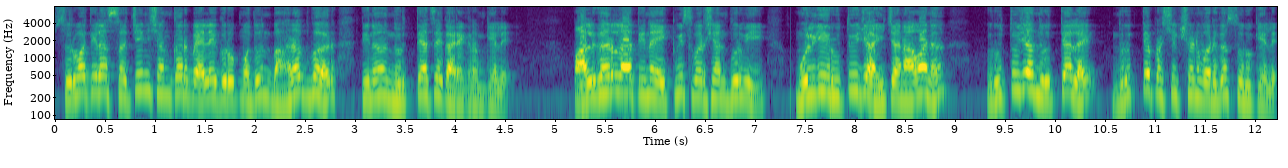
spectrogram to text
सुरुवातीला सचिन शंकर बॅले ग्रुपमधून भारतभर तिनं नृत्याचे कार्यक्रम केले. पालघरला तिनं एकवीस वर्षांपूर्वी मुलगी ऋतुजा हिच्या नावानं ऋतुजा नृत्यालय नृत्य प्रशिक्षण वर्ग सुरू केले.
